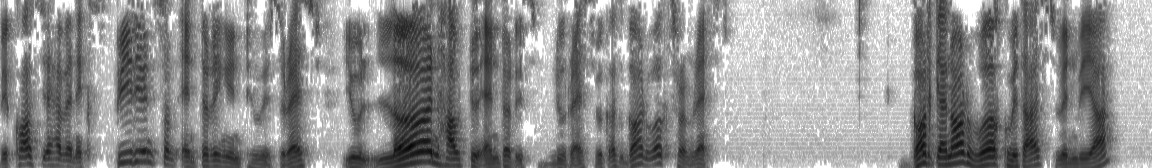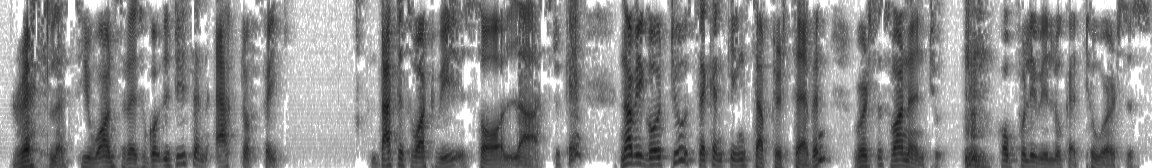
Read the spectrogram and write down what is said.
because you have an experience of entering into his rest, you learn how to enter his rest because God works from rest. God cannot work with us when we are restless. He wants rest because it is an act of faith. That is what we saw last, okay? Now we go to 2 Kings chapter 7 verses 1 and 2. Hopefully we look at two verses.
